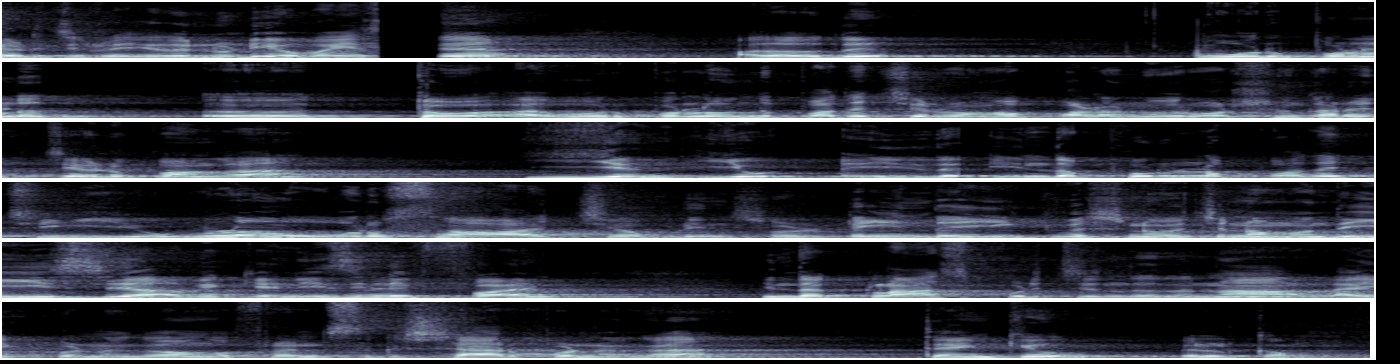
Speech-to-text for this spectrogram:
கிடச்சிடும் எதனுடைய வயசு? அதாவது ஒரு பொருளை தோ ஒரு பொருளை வந்து புதைச்சிருவாங்க. பல நூறு வருஷம் கரைச்சி எடுப்பாங்க. எந் இந்த இந்த பொருளை புதைச்சி எவ்வளோ வருஷம் ஆச்சு அப்படின்னு சொல்லிட்டு இந்த ஈக்குவேஷனை வச்சு நம்ம வந்து ஈஸியாக வி கேன் ஈஸிலி ஃபைன் இந்த கிளாஸ் பிடிச்சிருந்ததுன்னா லைக் பண்ணுங்கள் உங்கள் ஃப்ரெண்ட்ஸுக்கு ஷேர் பண்ணுங்கள் தேங்க்யூ வெல்கம்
